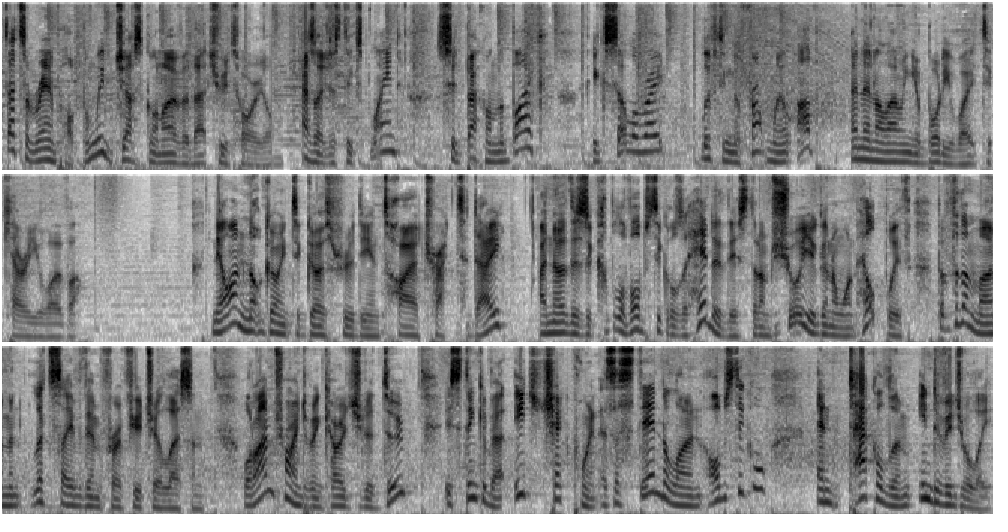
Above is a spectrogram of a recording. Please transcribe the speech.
that's a ramp hop and we've just gone over that tutorial. As I just explained, sit back on the bike, accelerate, lifting the front wheel up and then allowing your body weight to carry you over. Now I'm not going to go through the entire track today, I know there's a couple of obstacles ahead of this that I'm sure you're going to want help with, but for the moment, let's save them for a future lesson. What I'm trying to encourage you to do is think about each checkpoint as a standalone obstacle and tackle them individually.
